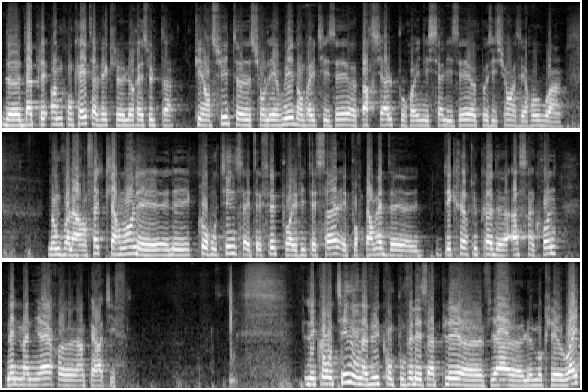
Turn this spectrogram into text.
d'appeler onConcate avec le résultat. Puis ensuite, euh, sur les reads, on va utiliser euh, partial pour euh, initialiser position à 0 ou à 1. Donc voilà, en fait, clairement, les, les coroutines, ça a été fait pour éviter ça et pour permettre d'écrire du code asynchrone, mais de manière impérative. Les coroutines, on a vu qu'on pouvait les appeler via le mot-clé await,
